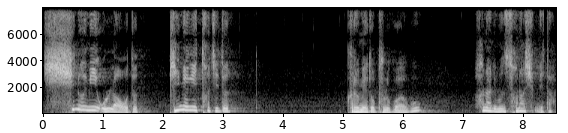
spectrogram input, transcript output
신음이 올라오듯 비명이 터지듯 그럼에도 불구하고 하나님은 선하십니다.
